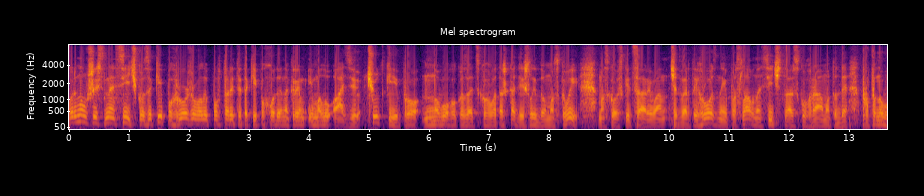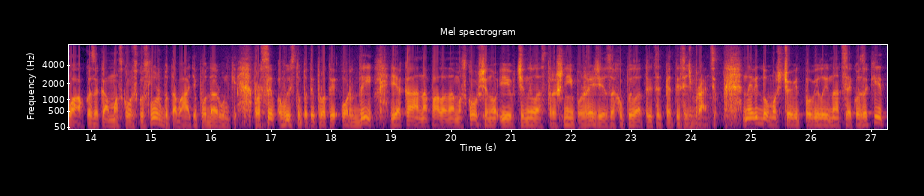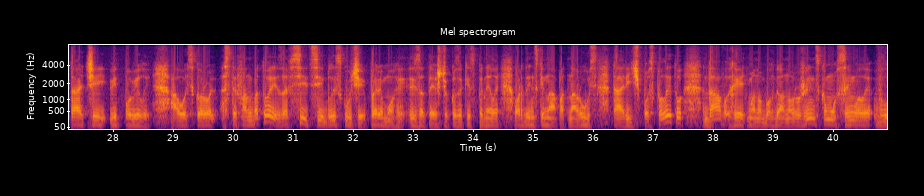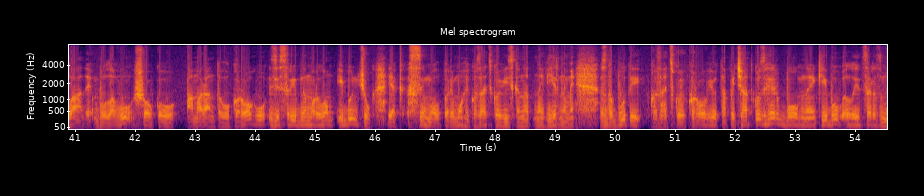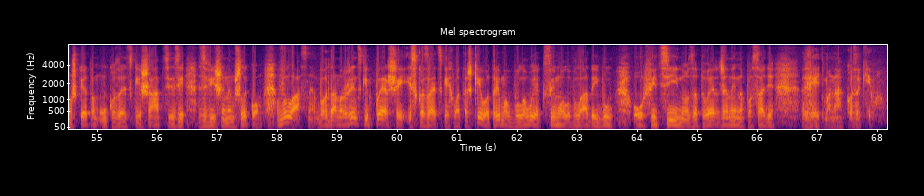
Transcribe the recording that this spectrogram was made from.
Повернувшись на Січ, козаки погрожували повторити такі походи на Крим і Малу Азію. Чутки про нового козацького ватажка дійшли до Москви. Московський цар Іван IV Грозний послав на Січ царську грамоту, де пропонував козакам московську службу та багаті подарунки. Просив виступити проти Орди, яка напала на Московщину і вчинила страшні пожежі, захопила 35 тисяч бранців. Невідомо, що відповіли на це козаки та чи відповіли. А ось король Стефан Баторій за всі ці блискучі перемоги і за те, що козаки спинили ординський напад на Русь та Річ Посполиту, дав гетьману Богдану Ружинському символи влади булаву, шовкову. Амарантову корогву зі срібним орлом і бунчук як символ перемоги козацького війська над невірними, здобутий козацькою кров'ю та печатку з гербом, на який був лицар з мушкетом у козацькій шапці зі звішеним шликом. Власне, Богдан Рожинський, перший із козацьких ватажків, отримав булаву як символ влади і був офіційно затверджений на посаді гетьмана козаків.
